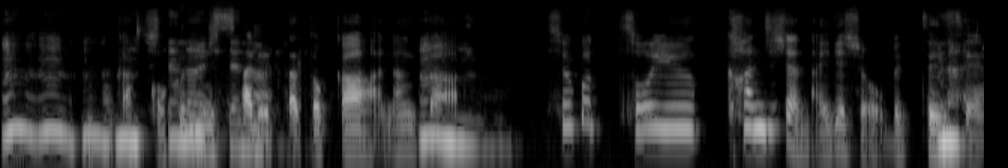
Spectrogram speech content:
うんうんうんなんかこう不倫してない。されたとかなんか、うんそういうことそういう感じじゃないでしょ別全な然。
